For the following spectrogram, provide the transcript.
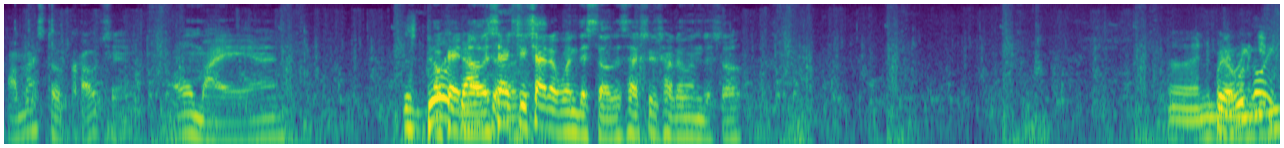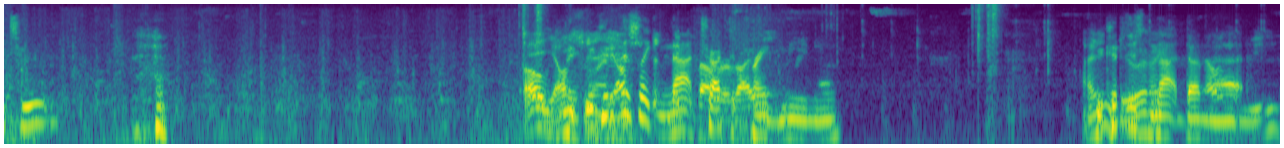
Why am I still crouching? Oh my man. Just build Okay, no. Let's to actually us. try to win this though. Let's actually try to win this though. Uh, anybody Wait, are we wanna going give to? Hey, Oh, y'all you could just like not try to prank me, you know? I You could've just it. I- not done wasn't that. me.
